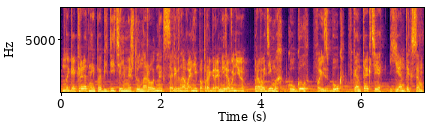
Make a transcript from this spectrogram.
многократный победитель международных соревнований по программированию, проводимых Google, Facebook, ВКонтакте, Яндексом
